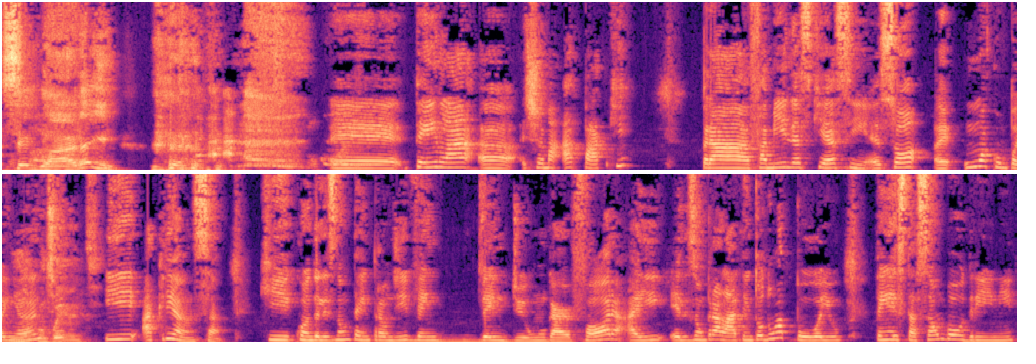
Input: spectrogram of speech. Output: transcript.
Você guarda aí. É, tem lá, ah, chama APAC, para famílias que é assim, é só é, um Um acompanhante, acompanhante. e a criança, que quando eles não têm para onde ir, vem, vem de um lugar fora, aí eles vão para lá, tem todo um apoio, tem a estação Boldrini,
